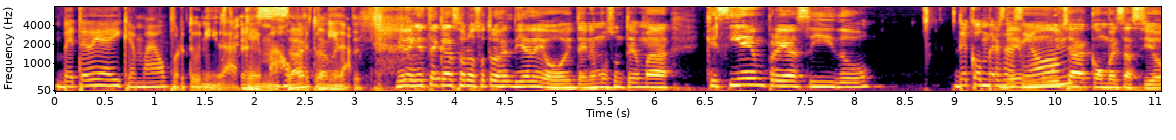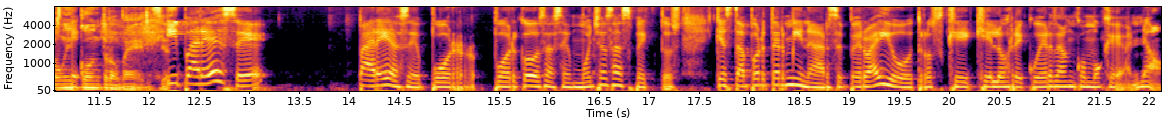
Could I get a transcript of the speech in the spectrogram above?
Vete de ahí que más oportunidad, que más oportunidad. Mira, en este caso nosotros el día de hoy tenemos un tema que siempre ha sido De de conversación. mucha conversación y Eh, controversia. Y parece, parece por, por cosas en muchos aspectos que está por terminarse, pero hay otros que, que lo recuerdan como que no,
